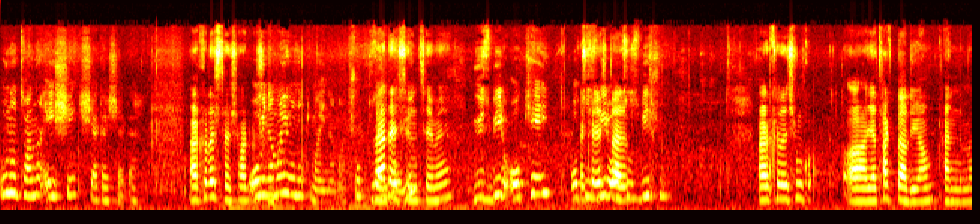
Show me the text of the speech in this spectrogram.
Unutanı eşek şaka şaka. Arkadaşlar şarkı. Oynamayı unutmayın ama. Çok güzel bir Neredesin oyun. Semi? 101 okey. 31 Arkadaşlar- 31. Arkadaşım Aa, yatak da alıyorum kendime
